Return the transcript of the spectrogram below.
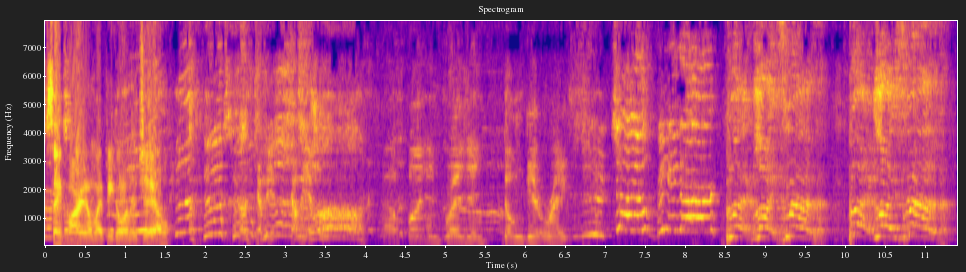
on! St. Mario might be going to jail. Come here, come here. Have fun in prison. Don't get raped. Child beater. Black Lives Matter! Black Lives Matter!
